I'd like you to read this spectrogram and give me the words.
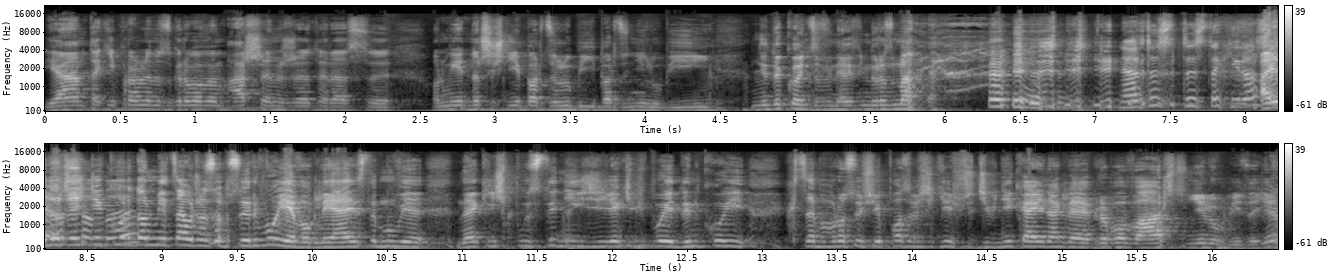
Ja mam taki problem z grobowym Ashem, że teraz y, on mnie jednocześnie bardzo lubi i bardzo nie lubi i nie do końca wiem jak z nim rozmawiać. No ale to jest, to jest taki A rodzaj jednocześnie osoby... kurde on mnie cały czas obserwuje w ogóle. Ja jestem, mówię, na jakiejś pustyni, gdzieś w jakimś pojedynku i chcę po prostu się pozbyć jakiegoś przeciwnika i nagle grobowa aż cię nie lubi. To nie?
